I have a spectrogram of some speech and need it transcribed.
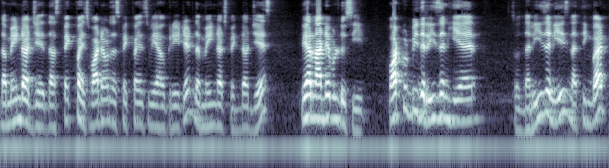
The main.js the spec files whatever the spec files we have created the main.spec.js we are not able to see it. What could be the reason here so the reason is nothing but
